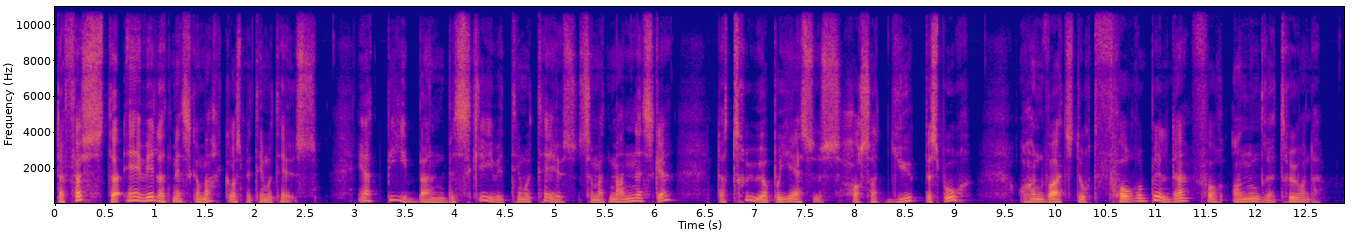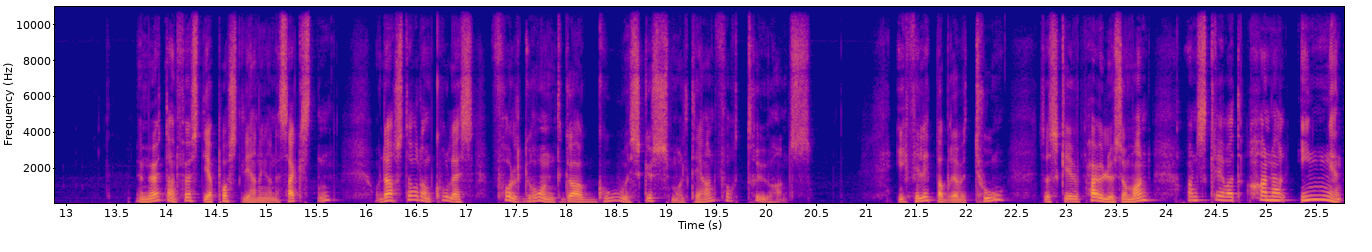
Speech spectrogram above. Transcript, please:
Det første jeg vil at vi skal merke oss med Timoteus, er at Bibelen beskriver Timoteus som et menneske der trua på Jesus har satt dype spor, og han var et stort forbilde for andre truende. Vi møter han først i apostelgjerningene 16, og der står det om hvordan folk rundt ga gode skussmål til han for tru hans. I Filippabrevet 2 så skriver Paulus om han, og han skrev at han har ingen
